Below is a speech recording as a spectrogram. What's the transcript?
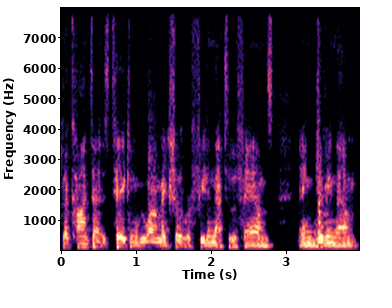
the content is taking we want to make sure that we're feeding that to the fans and giving them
